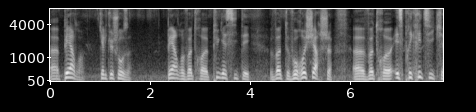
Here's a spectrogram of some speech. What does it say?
euh, perdre quelque chose, perdre votre votre, vos recherches, votre esprit critique.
